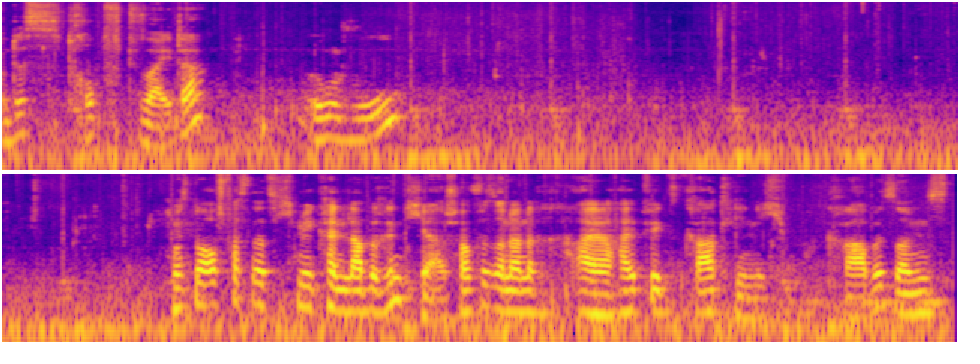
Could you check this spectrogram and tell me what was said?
Und es tropft weiter. Irgendwo. Ich muss nur aufpassen, dass ich mir kein Labyrinth hier erschaffe, sondern äh, halbwegs geradlinig grabe, sonst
